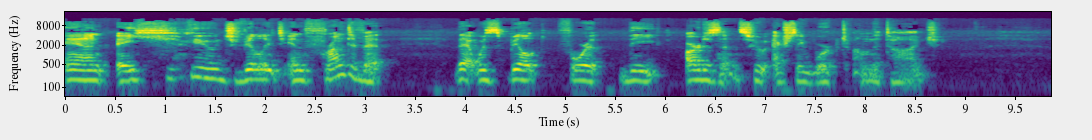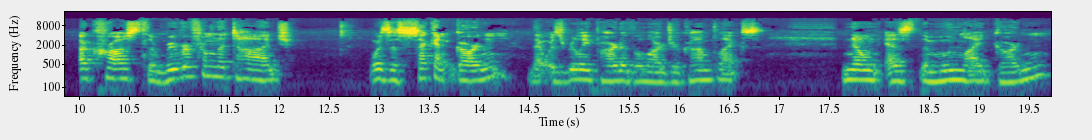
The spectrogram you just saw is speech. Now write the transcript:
and a huge village in front of it that was built for the artisans who actually worked on the Taj. Across the river from the Taj was a second garden that was really part of the larger complex, known as the Moonlight Garden.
